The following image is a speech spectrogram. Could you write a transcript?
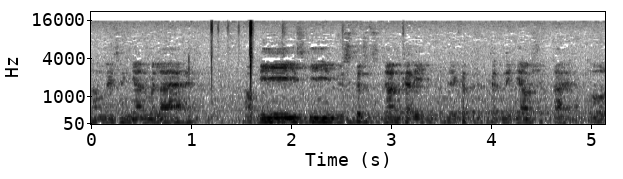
हमें संज्ञान में लाया है। अभी इसकी विस्तृत जानकारी एकत्रित करने की आवश्यकता है और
